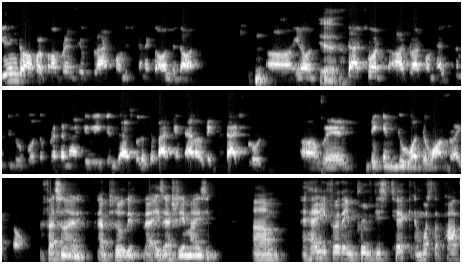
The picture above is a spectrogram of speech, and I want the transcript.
You need to offer a comprehensive platform which connects all the dots. Hmm. Uh, you know, Yeah. that's what our platform helps them to do, both the front end activations as well as the back end analytics and dashboards, uh, where they can do what they want, right? So, Fascinating. Absolutely. That is actually amazing. Um, how do you further improve this tech and what's the path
